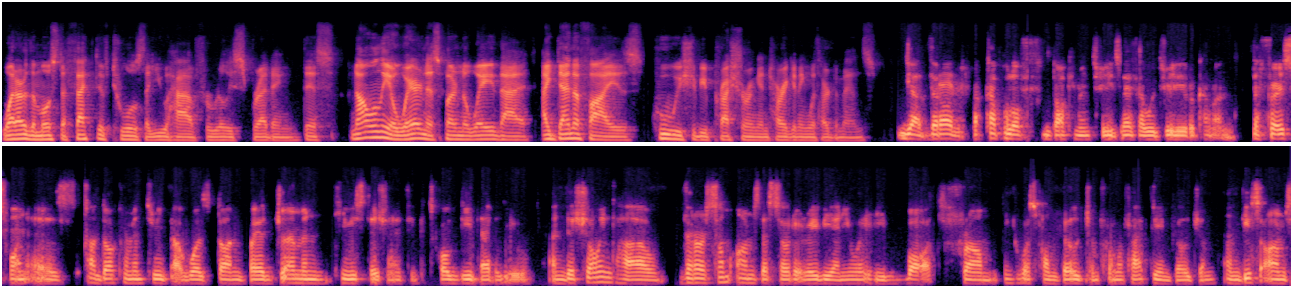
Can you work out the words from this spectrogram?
What are the most effective tools that you have for really spreading this, not only awareness, but in a way that identifies who we should be pressuring and targeting with our demands? Yeah, there are a couple of documentaries that I would really recommend. The first one is a documentary that was done by a German TV station. I think it's called DW. And they're showing how there are some arms that Saudi Arabia and UAE bought from, I think it was from Belgium, from a factory in Belgium. And these arms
